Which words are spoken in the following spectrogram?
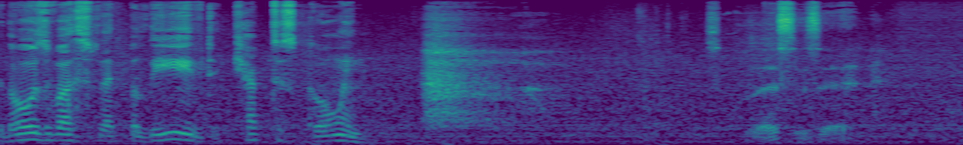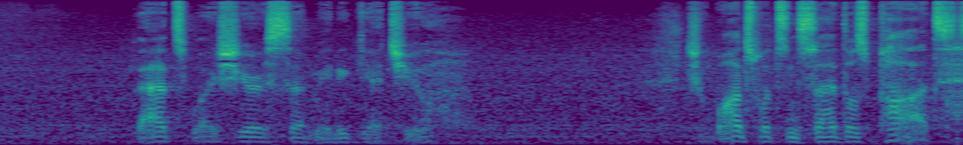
for those of us that believed, it kept us going. So This is it. That's why Shira sent me to get you. She wants what's inside those pods.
